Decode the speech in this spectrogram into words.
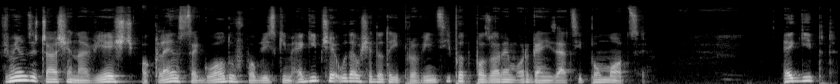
W międzyczasie na wieść o klęsce głodu w pobliskim Egipcie udał się do tej prowincji pod pozorem organizacji pomocy. Egipt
